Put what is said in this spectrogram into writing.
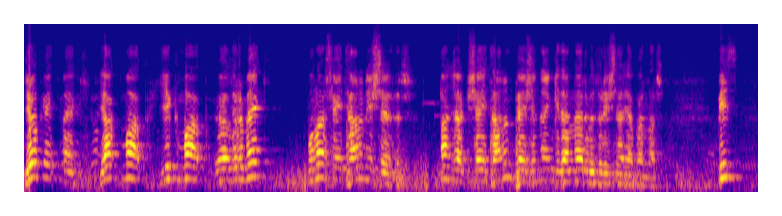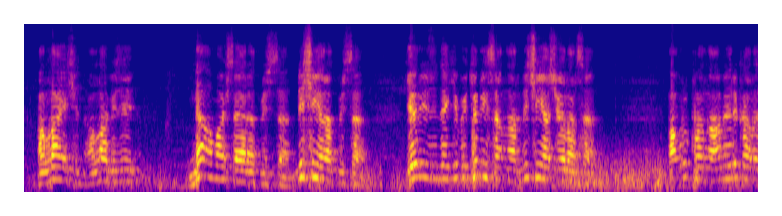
Yok etmek, yakmak, yıkmak, öldürmek bunlar şeytanın işleridir. Ancak şeytanın peşinden gidenler bu tür işler yaparlar. Biz Allah için, Allah bizi ne amaçla yaratmışsa, niçin yaratmışsa, yeryüzündeki bütün insanlar niçin yaşıyorlarsa, Avrupalı, Amerikalı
